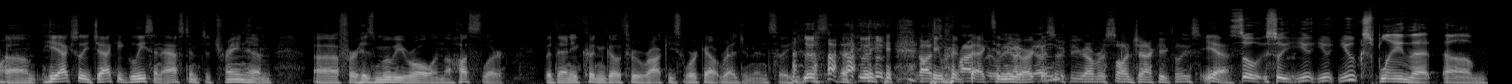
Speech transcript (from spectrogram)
Um, he actually, Jackie Gleason asked him to train him uh, for his movie role in The Hustler. But then he couldn't go through Rocky's workout regimen, so he, just, he went back to surprisingly, New I York. guess, and- if you ever saw Jackie Gleason. yeah. So, so you, you, you explained that um,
